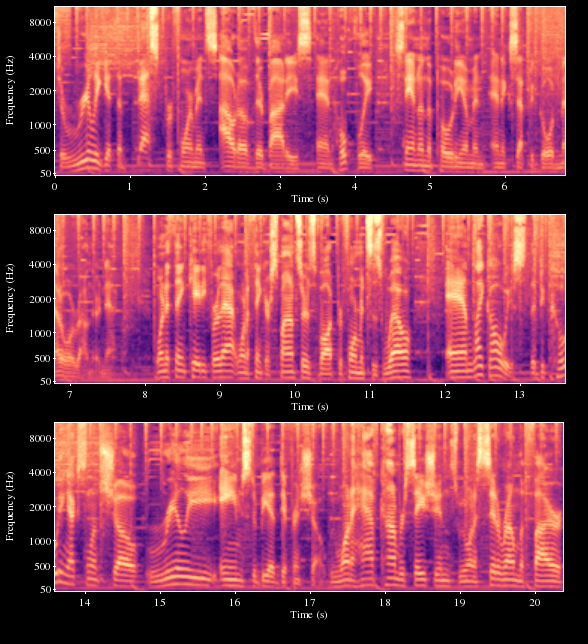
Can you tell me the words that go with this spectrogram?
to really get the best performance out of their bodies and hopefully stand on the podium and, and accept a gold medal around their neck. Want to thank Katie for that. Want to thank our sponsors, VALD Performance, as well. And like always, the Decoding Excellence show really aims to be a different show. We want to have conversations, we want to sit around the fire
